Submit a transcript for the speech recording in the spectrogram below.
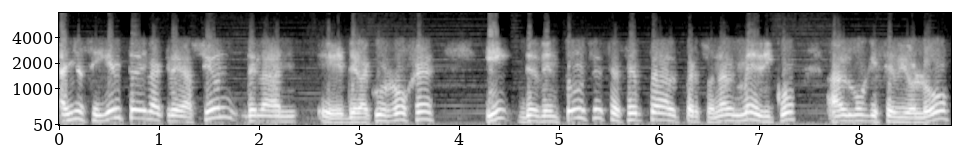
año siguiente de la creación de la, eh, de la Cruz Roja y desde entonces se acepta al personal médico, algo que se violó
